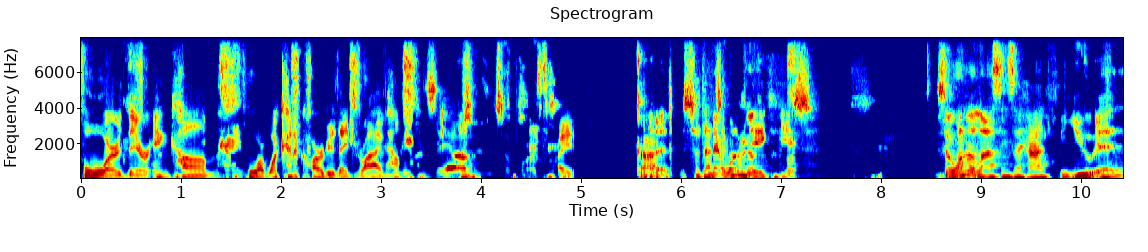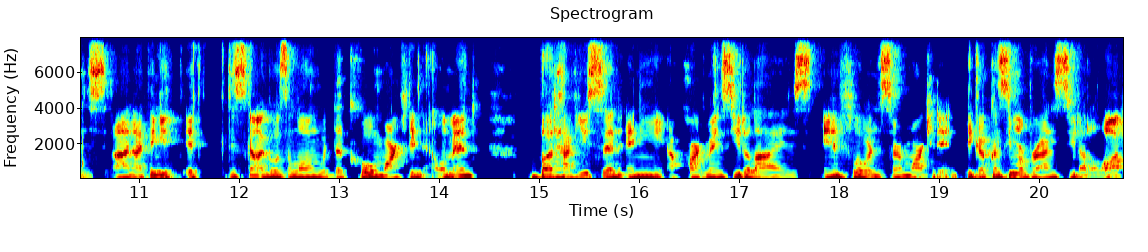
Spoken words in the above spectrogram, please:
for their income, for what kind of car do they drive, how many kids they have, so and so forth, right? Got it. So that's a big piece. So one of the last things I had for you is, and I think it, it this kind of goes along with the co-marketing element, but have you seen any apartments utilize influencer marketing? Because consumer brands do that a lot,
